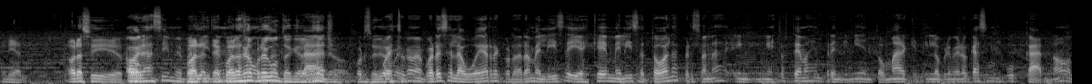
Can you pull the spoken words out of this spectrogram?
Genial. Ahora sí, Rob, Ahora sí, me ¿cuál- permiten ¿Te acuerdas la pregunta? que habías Claro, hecho? Por supuesto que me acuerdo, se la voy a recordar a Melissa y es que Melissa, todas las personas en, en estos temas de emprendimiento, marketing, lo primero que hacen es buscar, ¿no?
